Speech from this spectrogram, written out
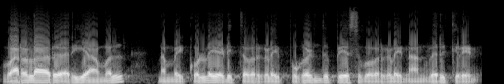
வரலாறு அறியாமல் நம்மை கொள்ளையடித்தவர்களை புகழ்ந்து பேசுபவர்களை நான் வெறுக்கிறேன்.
